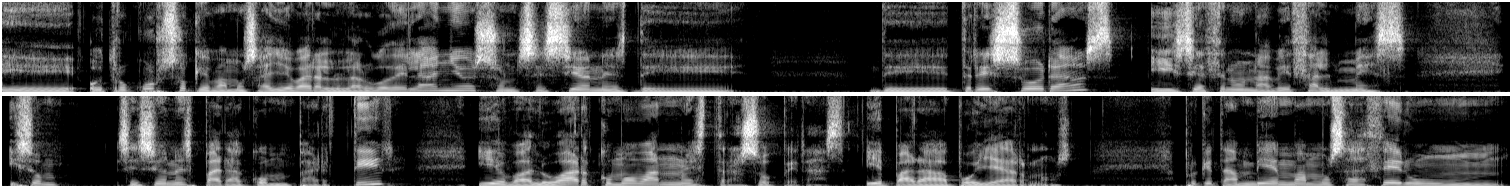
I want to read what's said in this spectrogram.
eh, otro curso que vamos a llevar a lo largo del año. Son sesiones de, de tres horas y se hacen una vez al mes. Y son sesiones para compartir y evaluar cómo van nuestras óperas y para apoyarnos. Porque también vamos a hacer un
